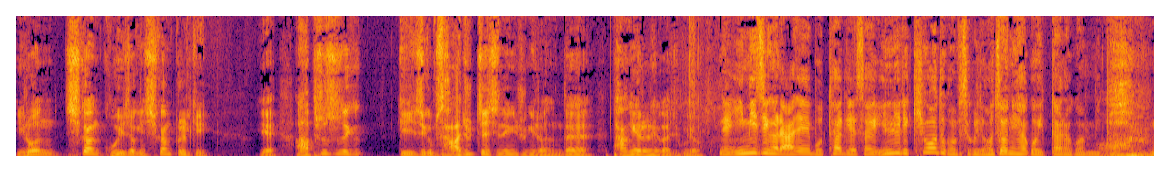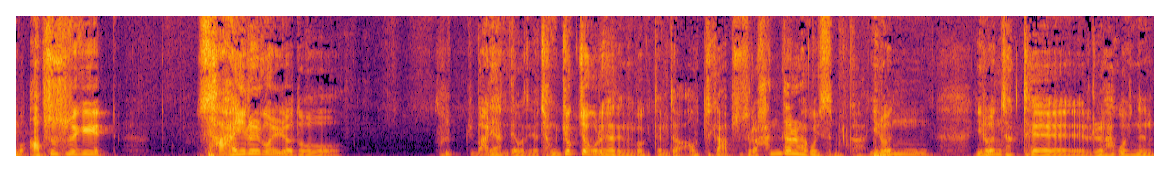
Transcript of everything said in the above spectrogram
이런 시간 고의적인 시간 끌기. 예. 압수수색이 지금 4주째 진행 중이라는데 방해를 해가지고요. 네, 이미징을 아예 못하게 해서 일일이 키워드 검색을 여전히 하고 있다라고 합니다. 아유, 뭐 압수수색이 4일을 걸려도 솔- 말이 안 되거든요. 전격적으로 해야 되는 거기 때문에 아, 어떻게 압수수색을 한 달을 하고 있습니까? 이런 이런 작태를 하고 있는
